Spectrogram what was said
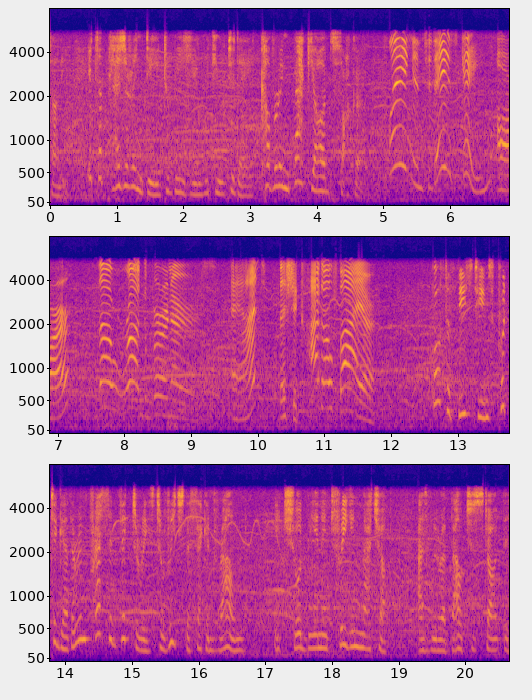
Sunny. It's a pleasure indeed to be here with you today, covering backyard soccer. Playing in today's game are the Rug Burners and the Chicago Fire. Both of these teams put together impressive victories to reach the second round. It should be an intriguing matchup as we're about to start the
